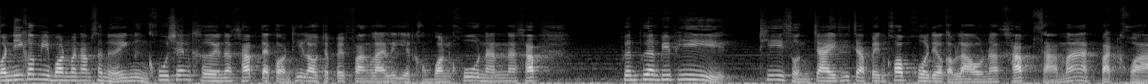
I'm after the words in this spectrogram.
วันนี้ก็มีบอลมานำเสนออีกหนึ่งคู่เช่นเคยนะครับ แต่ก่อนที่เราจะไปฟังรายละเอียดของบอลคู่นั้นนะครับ เพื่อนๆพี่ๆที่สนใจที่จะเป็นครอบครัวเดียวกับเรานะครับ สามารถปัดขวา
